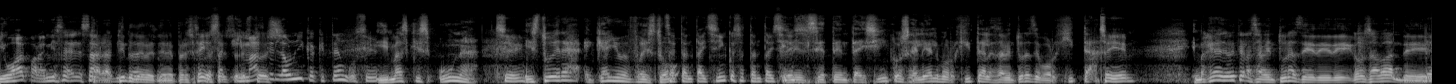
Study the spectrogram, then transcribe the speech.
Igual para mí esa, esa Para ti no debe tener precio, Sí, esto- y más esto que es- la única que tengo, sí. Y más que es una. Sí. Esto era, ¿en qué año fue esto? 75, En el 76. 75 salía el Borjita, las aventuras de Borjita. Sí. Imagínate ahorita las aventuras de, de, de- ¿cómo se llaman? De, De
